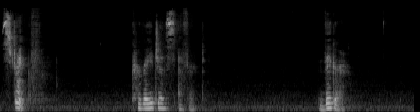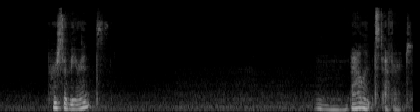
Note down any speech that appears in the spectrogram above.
strength, courageous effort, vigor, perseverance, hmm, balanced effort,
